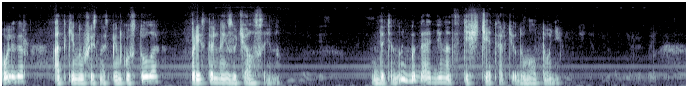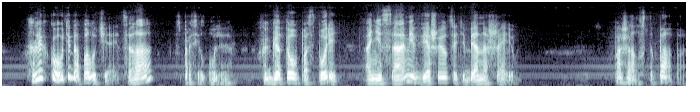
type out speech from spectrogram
Оливер, откинувшись на спинку стула, пристально изучал сына. «Дотянуть бы до одиннадцати с четвертью», — думал Тони. «Легко у тебя получается, а?» — спросил Оливер. «Готов поспорить, они сами вешаются тебе на шею». «Пожалуйста, папа».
